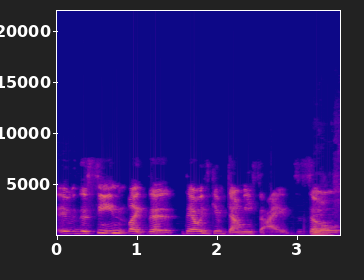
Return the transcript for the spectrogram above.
it, the scene like the they always give dummy sides. So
